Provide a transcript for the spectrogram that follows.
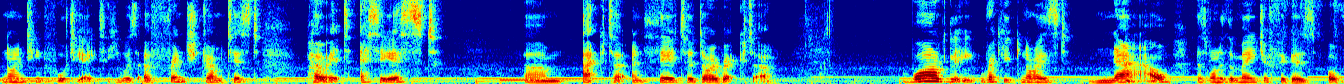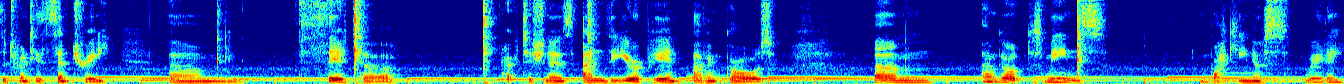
1948. He was a French dramatist, poet, essayist, um, actor, and theatre director. Widely recognised now as one of the major figures of the 20th century um, theatre practitioners and the European avant garde. Um, avant garde just means wackiness, really,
